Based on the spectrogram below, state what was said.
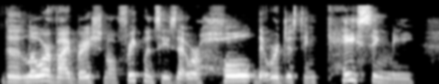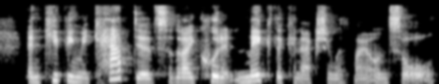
the lower vibrational frequencies that were hold that were just encasing me and keeping me captive so that I couldn't make the connection with my own soul.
